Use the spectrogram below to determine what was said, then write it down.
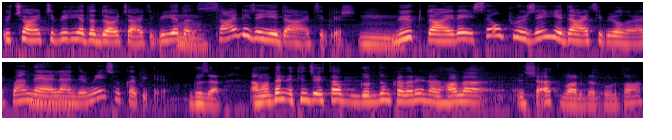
3 artı 1 ya da 4 artı 1 ya da Hmm. sadece 7 artı 1. hmm, Büyük daire ise o projeyi 7 artı 1 olarak ben değerlendirmeye sokabilirim. güzel. Ama ben ikinci etap gördüğüm kadarıyla hala inşaat vardır orada.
